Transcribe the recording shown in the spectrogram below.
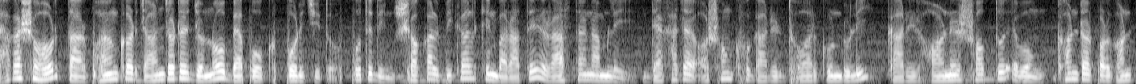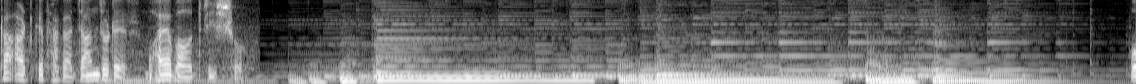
ঢাকা শহর তার ভয়ঙ্কর যানজটের জন্য ব্যাপক পরিচিত। প্রতিদিন সকাল, বিকাল কিংবা রাতে রাস্তায় নামলেই দেখা যায় অসংখ্য গাড়ির ধোয়ার কুণ্ডুলি, গাড়ির হর্নের শব্দ এবং ঘণ্টার পর ঘণ্টা আটকে থাকা যানজটের ভয়াবহ দৃশ্য।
